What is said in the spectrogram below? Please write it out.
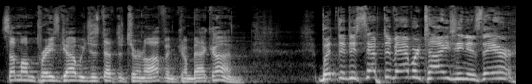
Some of them, praise God, we just have to turn off and come back on. But the deceptive advertising is there.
